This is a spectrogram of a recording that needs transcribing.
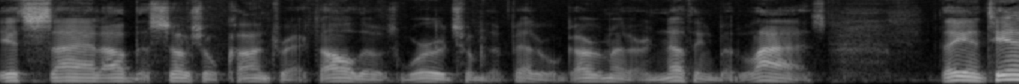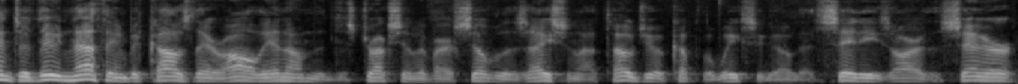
its side of the social contract. All those words from the federal government are nothing but lies. They intend to do nothing because they're all in on the destruction of our civilization. I told you a couple of weeks ago that cities are the center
